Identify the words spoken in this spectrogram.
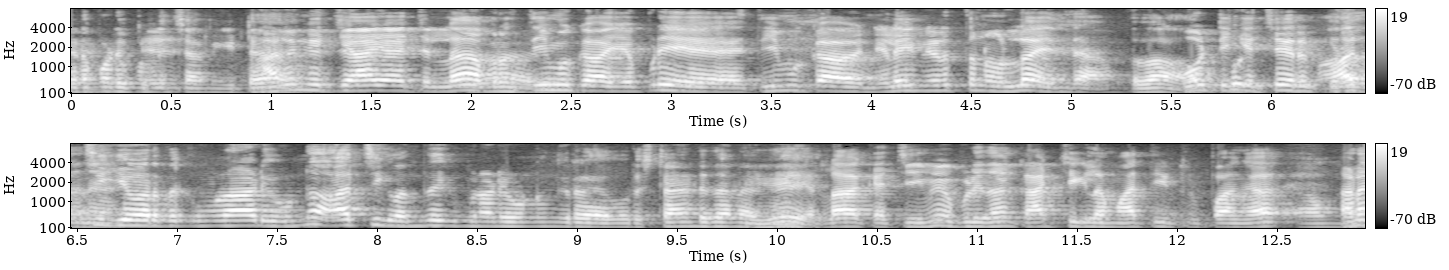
எடப்பாடி பழனிசாமி கிட்ட. ஆளுங்கட்சி ஆயாச்சுல்ல அப்புறம் திமுக எப்படி திமுக நிலை நிறுத்தணும்ல இந்த போட்டி கட்சியே இருக்கு ஆட்சிக்கு வர்றதுக்கு முன்னாடி ஒண்ணு ஆட்சிக்கு வந்ததுக்கு முன்னாடி ஒண்ணுங்கிற ஒரு ஸ்டாண்டு தானே எல்லா கட்சியுமே இப்படிதான் காட்சிகளை மாத்திட்டு இருப்பாங்க. ஆனா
